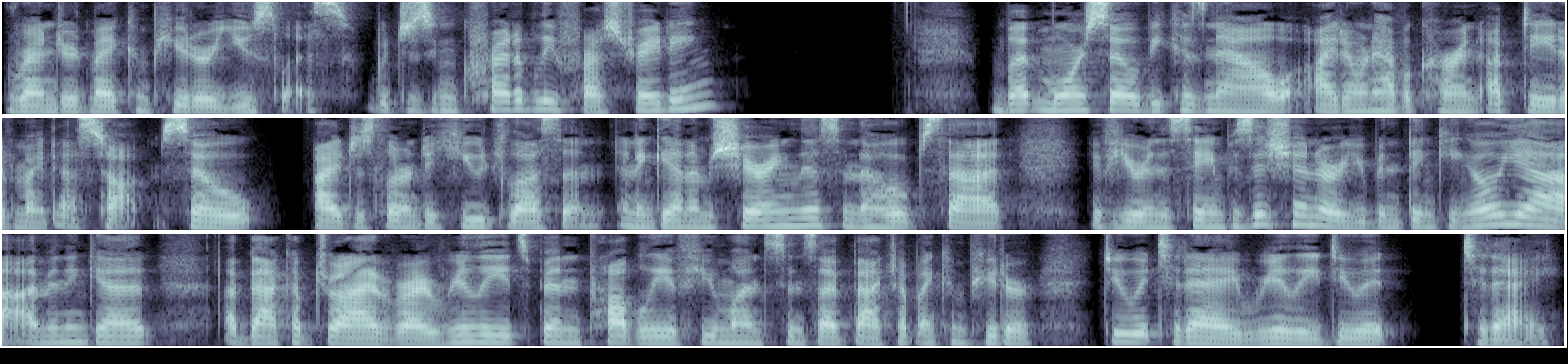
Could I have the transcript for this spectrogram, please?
rendered my computer useless, which is incredibly frustrating. But more so because now I don't have a current update of my desktop. So I just learned a huge lesson. And again, I'm sharing this in the hopes that if you're in the same position or you've been thinking, oh, yeah, I'm going to get a backup drive, or I really, it's been probably a few months since I've backed up my computer, do it today. Really do it today.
